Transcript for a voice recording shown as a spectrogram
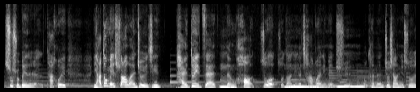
叔叔辈的人，他会牙都没刷完就已经排队在等号坐坐到那个茶馆里面去，有可能就像你说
